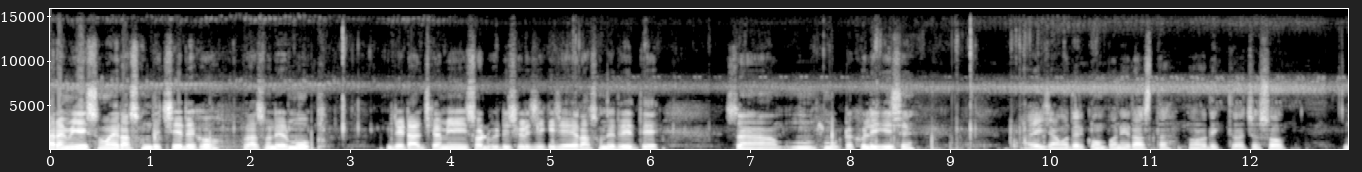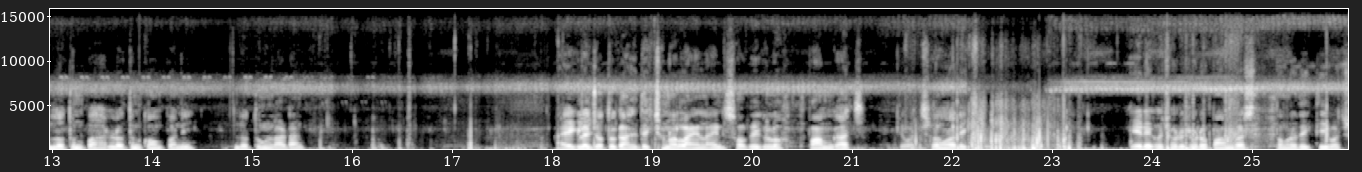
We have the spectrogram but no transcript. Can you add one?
আর আমি এই সময় রাশন দিচ্ছি দেখো রাশনের মুখ। যেটা আজকে আমি শর্ট ভিডিও ছেড়েছি কি যে রাশন দিতে দিতে মুখটা খুলে গিয়েছে। এই যে আমাদের কোম্পানির রাস্তা, তোমরা দেখতে পাচ্ছ সব নতুন পাহাড়, নতুন কোম্পানি নতুন লাডাং। আর এগুলো যত গাছ দেখছ না লাইন লাইন সব এগুলো পাম গাছ। দেখতে পাচ্ছ? তোমরা দেখ এই দেখো ছোট ছোট পাম গাছ তোমরা দেখতেই পাচ্ছ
